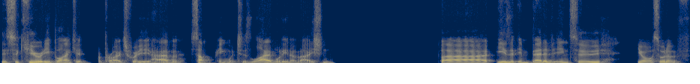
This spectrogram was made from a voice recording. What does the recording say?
the security blanket approach where you have something which is labeled innovation, but is it embedded into your sort of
